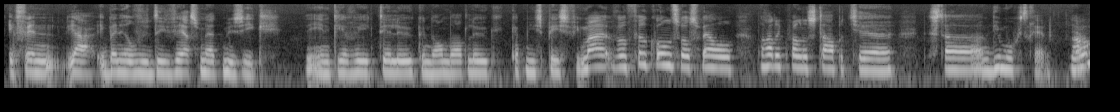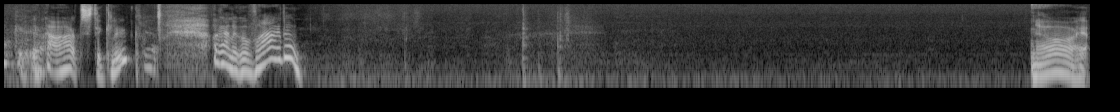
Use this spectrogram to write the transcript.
ik, vind, ja, ik ben heel divers met muziek. De ene keer vind ik dit leuk en dan dat leuk. Ik heb niet specifiek. Maar van Phil Collins was wel... Daar had ik wel een stapeltje... Dus daar- die mocht erin. Ja. Oké. Nou, hartstikke leuk. Ja. We gaan nog een vraag doen. Nou ja,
